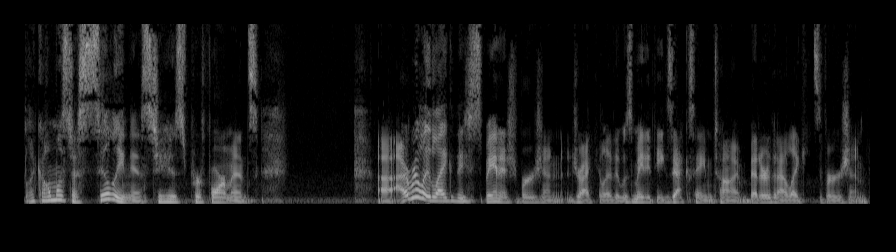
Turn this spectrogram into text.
like almost a silliness to his performance. Uh, I really like the Spanish version Dracula that was made at the exact same time, better than I like his version.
